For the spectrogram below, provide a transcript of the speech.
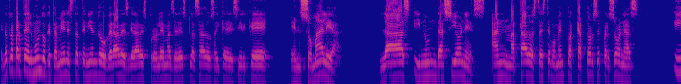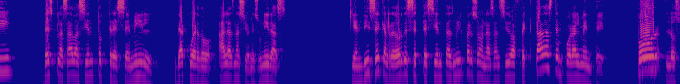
En otra parte del mundo que también está teniendo graves, graves problemas de desplazados, hay que decir que en Somalia las inundaciones han matado hasta este momento a 14 personas y desplazado a 113 mil, de acuerdo a las Naciones Unidas, quien dice que alrededor de 700 mil personas han sido afectadas temporalmente por los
